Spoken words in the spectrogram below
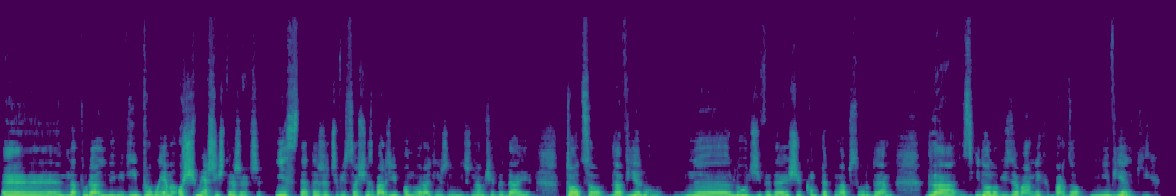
e, naturalnymi i próbujemy ośmieszyć te rzeczy. Niestety rzeczywistość jest bardziej ponura niż, niż nam się wydaje. To, co dla wielu ludzi wydaje się kompletnym absurdem, dla zideologizowanych, bardzo niewielkich,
